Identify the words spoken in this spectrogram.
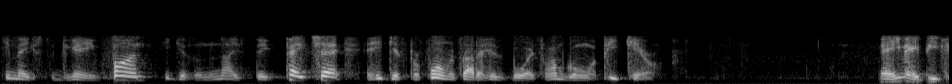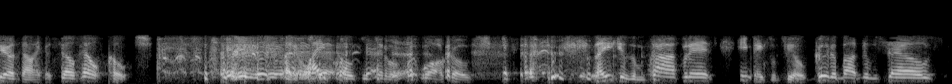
He makes the game fun. He gives them a nice big paycheck, and he gets performance out of his boys. So I'm going with Pete Carroll. Man, you made Pete Carroll sound like a self-help coach, like a life coach instead of a football coach. like he gives them confidence. He makes them feel good about themselves.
